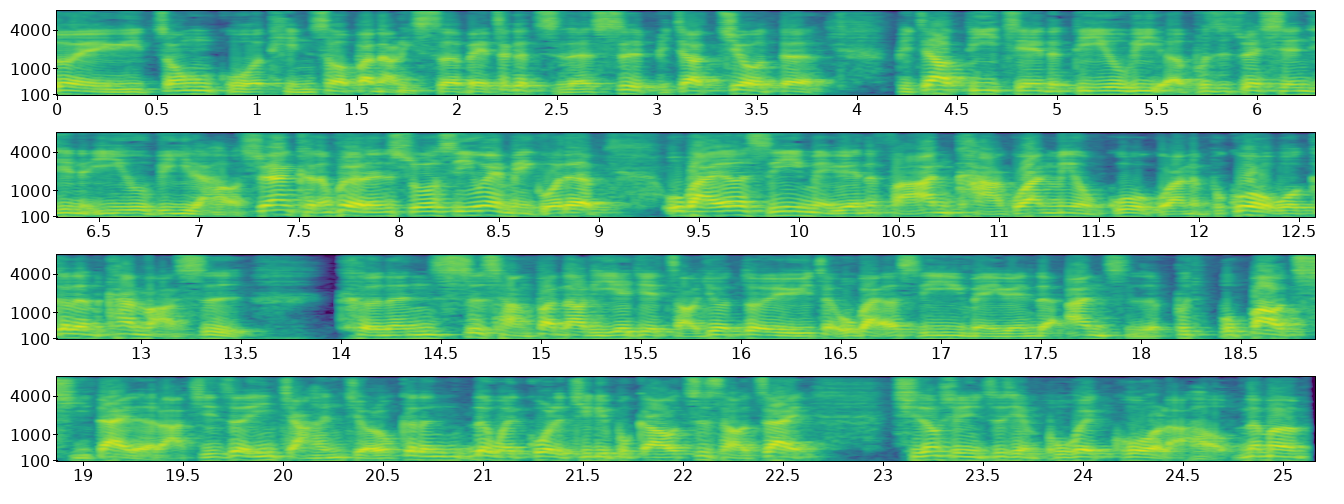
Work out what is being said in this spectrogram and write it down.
对于中国停售半导体设备。这个指的是比较旧的、比较低阶的 DUV，而不是最先进的 EUV 了哈。虽然可能会有人说是因为美国的五百二十亿美元的法案卡关没有过关了，不过我个人的看法是。可能市场半导体业界早就对于这五百二十亿美元的案子不不抱期待的啦。其实这已经讲很久了，我个人认为过的几率不高，至少在启动选举之前不会过了哈。那么。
